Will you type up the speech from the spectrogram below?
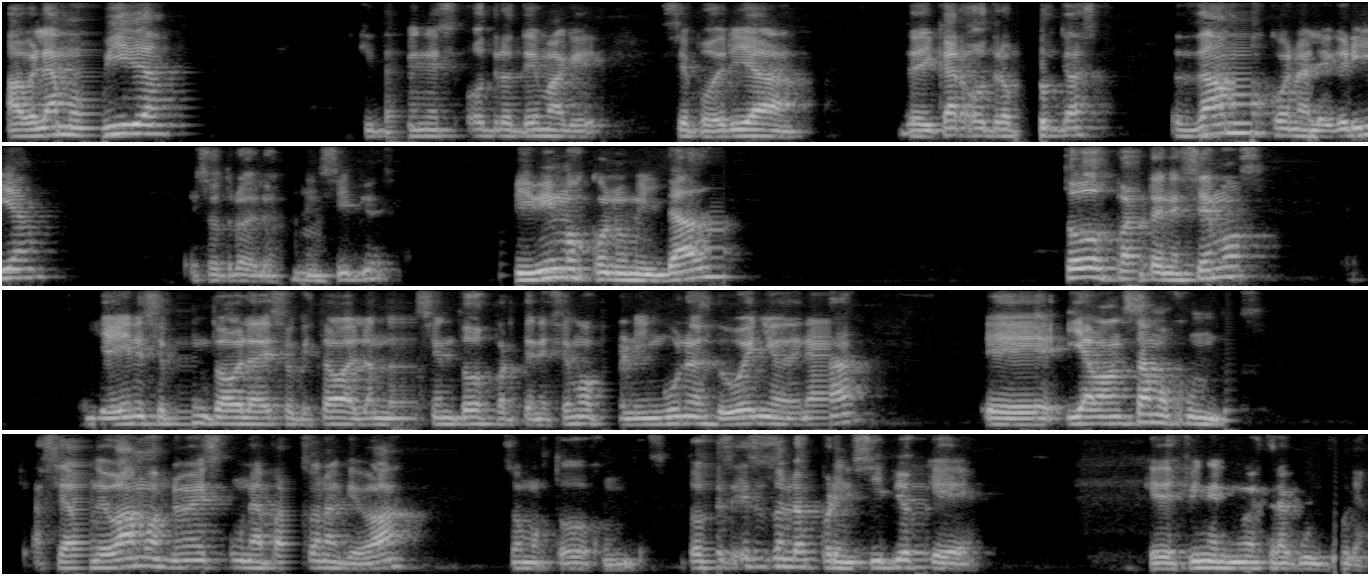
Hablamos vida, que también es otro tema que se podría dedicar otro podcast. Damos con alegría, es otro de los mm. principios. Vivimos con humildad todos pertenecemos, y ahí en ese punto habla de eso que estaba hablando recién, todos pertenecemos, pero ninguno es dueño de nada. eh, y avanzamos juntos. Hacia donde vamos no es una persona que va, somos todos juntos. Entonces, esos son los principios que, definen nuestra cultura.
